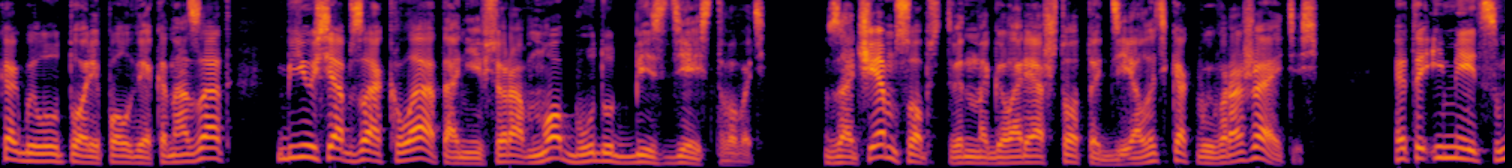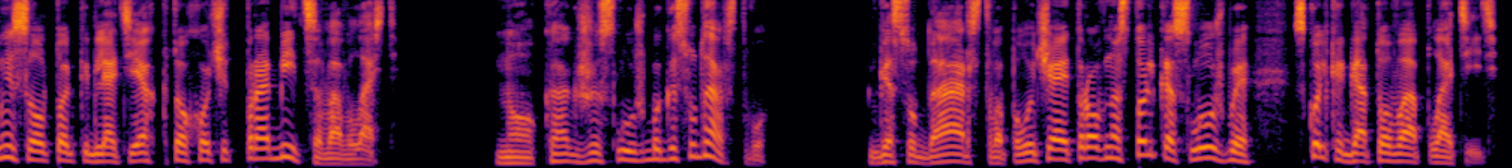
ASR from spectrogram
как было у Тори полвека назад, бьюсь об заклад, они все равно будут бездействовать. Зачем, собственно говоря, что-то делать, как вы выражаетесь? Это имеет смысл только для тех, кто хочет пробиться во власть. Но как же служба государству? Государство получает ровно столько службы, сколько готово оплатить.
